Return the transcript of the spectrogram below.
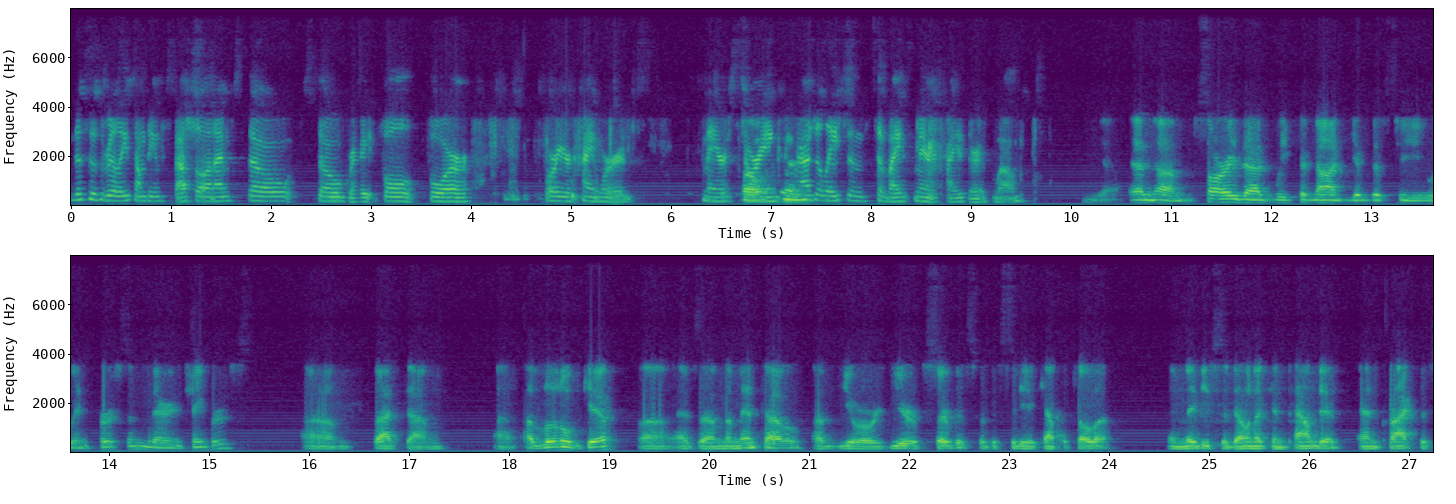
this is really something special, and I'm so, so grateful for, for your kind words, Mayor Storey, Oh, and- congratulations to Vice Mayor Keiser as well. Yeah, and um, sorry that we could not give this to you in person there in Chambers, um, but um, a little gift uh, as a memento of your year of service for the city of Capitola, and maybe Sedona can pound it and practice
